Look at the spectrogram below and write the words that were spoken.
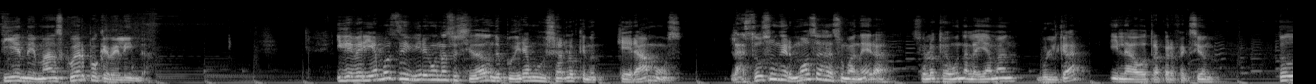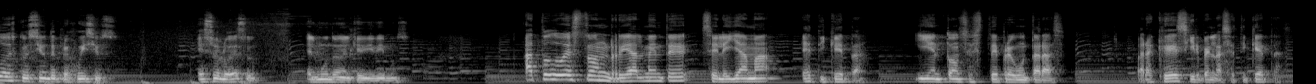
tiene más cuerpo que Belinda. Y deberíamos vivir en una sociedad donde pudiéramos usar lo que queramos. Las dos son hermosas a su manera, solo que a una la llaman vulgar y la otra perfección. Todo es cuestión de prejuicios. Es solo eso, el mundo en el que vivimos. A todo esto realmente se le llama etiqueta. Y entonces te preguntarás, ¿para qué sirven las etiquetas?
